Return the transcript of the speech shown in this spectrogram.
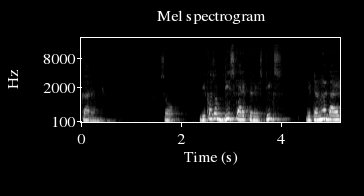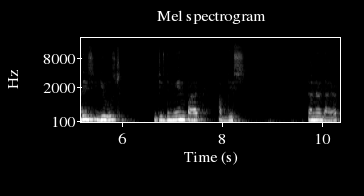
current. So because of these characteristics the tunnel diode is used which is the main part of this tunnel diode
